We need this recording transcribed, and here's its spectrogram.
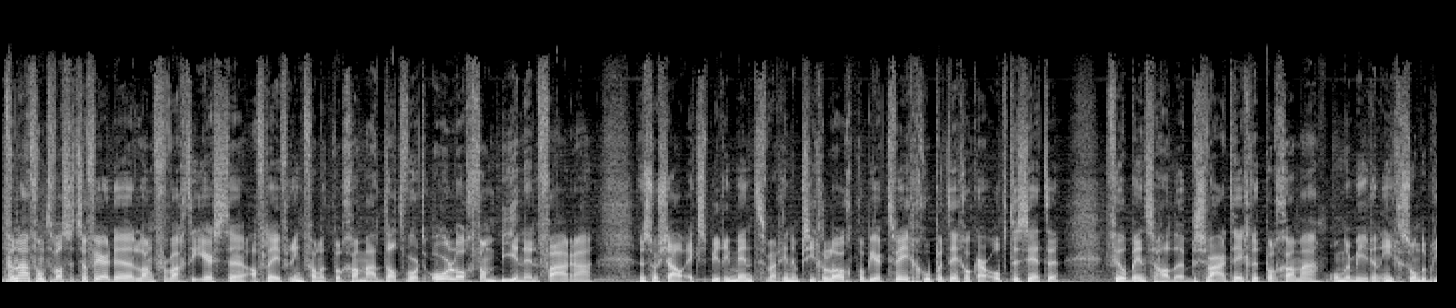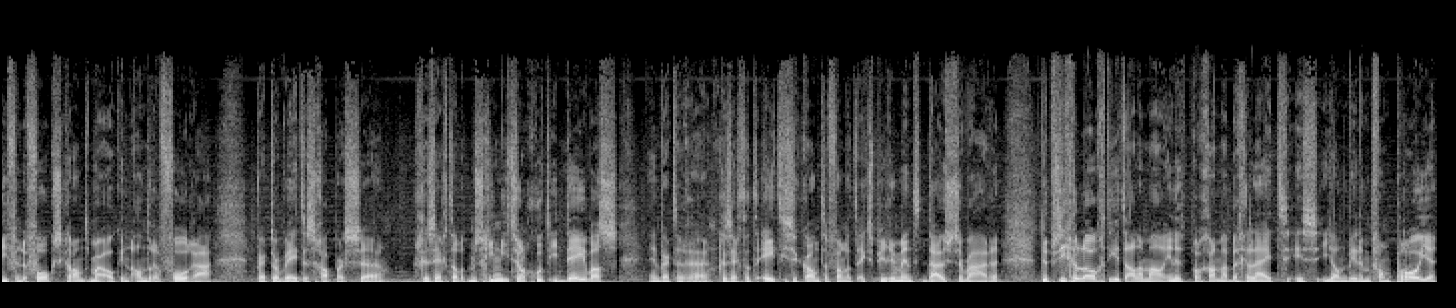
Vanavond was het zover de lang verwachte eerste aflevering van het programma Dat wordt oorlog van BNN Vara. Een sociaal experiment waarin een psycholoog probeert twee groepen tegen elkaar op te zetten. Veel mensen hadden bezwaar tegen het programma. Onder meer een ingezonden brief in de Volkskrant, maar ook in andere fora werd door wetenschappers uh, gezegd dat het misschien niet zo'n goed idee was. En werd er uh, gezegd dat de ethische kanten van het experiment duister waren. De psycholoog die het allemaal in het programma begeleidt is Jan-Willem van Prooijen.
